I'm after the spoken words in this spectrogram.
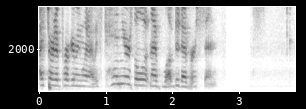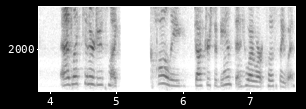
I started programming when I was 10 years old and I've loved it ever since. And I'd like to introduce my colleague, Dr. Suganthan, who I work closely with.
